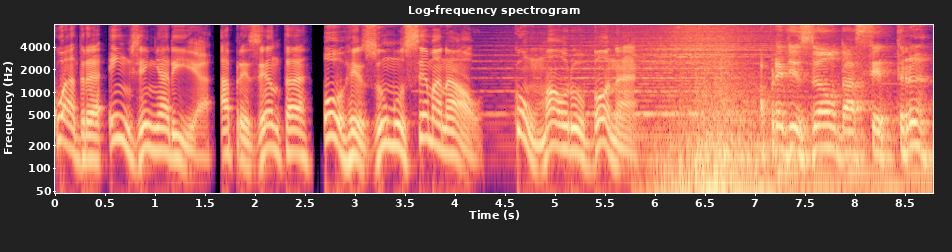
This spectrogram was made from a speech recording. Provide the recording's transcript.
Quadra Engenharia apresenta o resumo semanal com Mauro Bona. A previsão da Cetran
